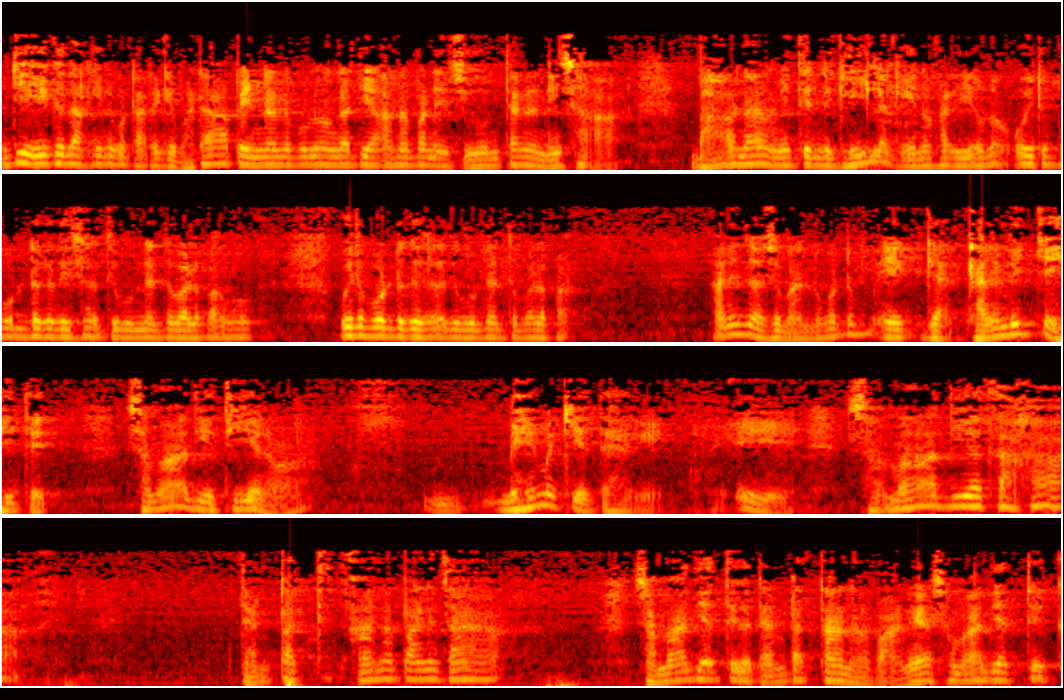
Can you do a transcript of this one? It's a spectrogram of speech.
ඉතින් ඒක දකින්නකොට අරගේ වටා පෙන්වන්න පුළුවන් ගතිය ආනපනේ සියුම් තන නිසා භාවනාව මෙතෙන්ද ගිහිල්ලා කියන හරිය උන ඔయిత පොඩ්ඩක දිසලා තිබුණ නැද්ද බලපං ඕක. ඔయిత පොඩ්ඩක දිසලා තිබුණ නැද්ද බලපං. අනිද්දාසේ බලනකොට ඒ කලඹිච්ච හිතේ සමාධිය තියෙනවා. මෙහෙම කියත හැකි. ඒ සමාධිය සහ tempat ආනපන සහ සමාධියත් එක්ක tempat ආනපනය සමාධියත් එක්ක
